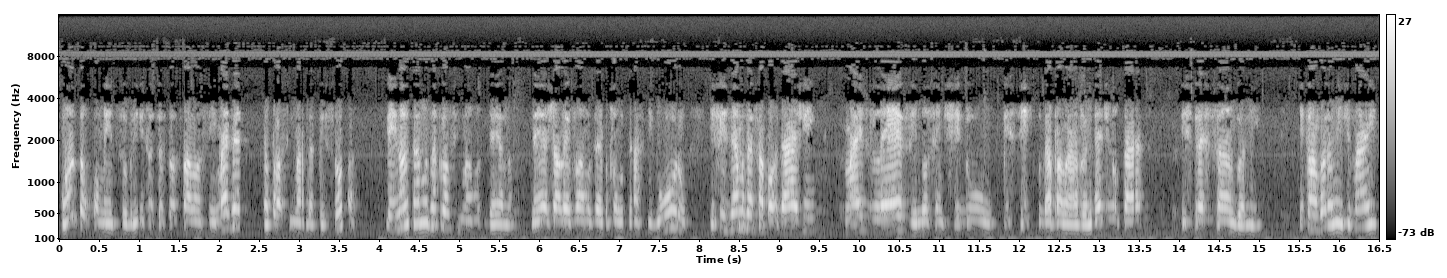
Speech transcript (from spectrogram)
Quando eu comento sobre isso, as pessoas falam assim, mas é aproximar da pessoa? Bem, nós já nos aproximamos dela, né? já levamos ela para um lugar seguro e fizemos essa abordagem mais leve no sentido psíquico da palavra, né? de não estar estressando ali. Então agora a gente vai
